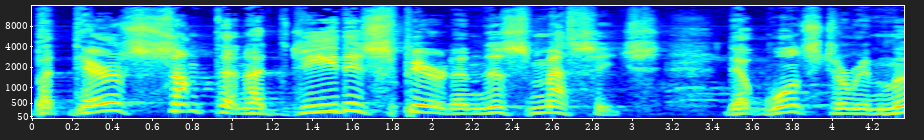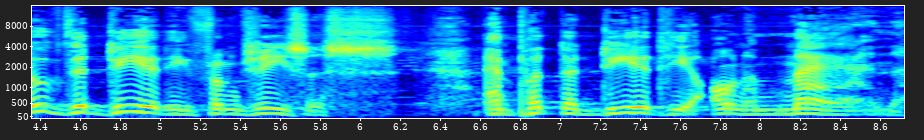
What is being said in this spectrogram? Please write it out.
But there's something, a deity spirit in this message that wants to remove the deity from Jesus and put the deity on a man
